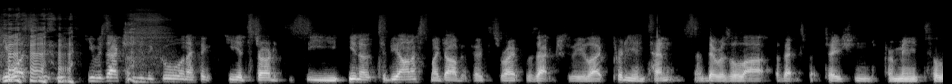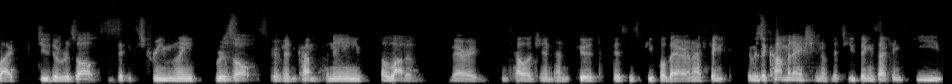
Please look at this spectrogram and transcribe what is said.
he, was he, he, was actually really cool, and I think he had started to see. You know, to be honest, my job at Focusrite was actually like pretty intense, and there was a lot of expectation for me to like do the results. It's an extremely results-driven company. A lot of very intelligent and good business people there. And I think it was a combination of the two things. I think he,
